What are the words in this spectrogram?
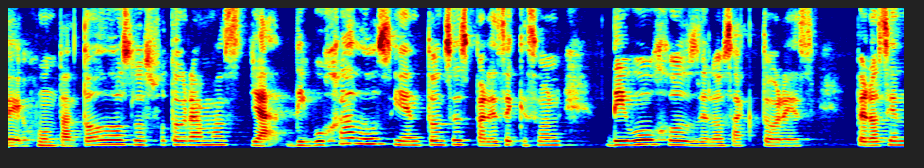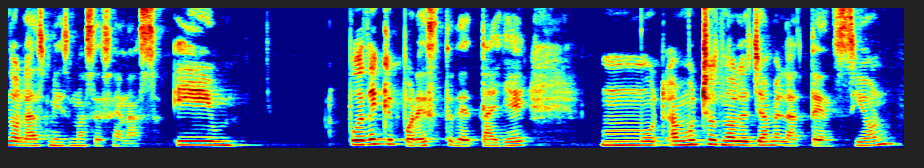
se juntan todos los fotogramas ya dibujados y entonces parece que son dibujos de los actores pero haciendo las mismas escenas y puede que por este detalle a muchos no les llame la atención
